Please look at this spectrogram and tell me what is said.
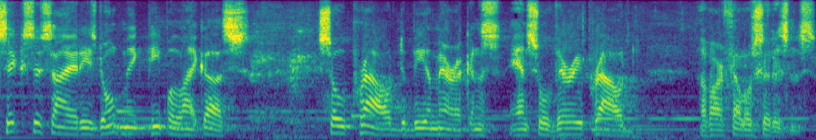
Six societies don't make people like us so proud to be Americans and so very proud of our fellow citizens.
